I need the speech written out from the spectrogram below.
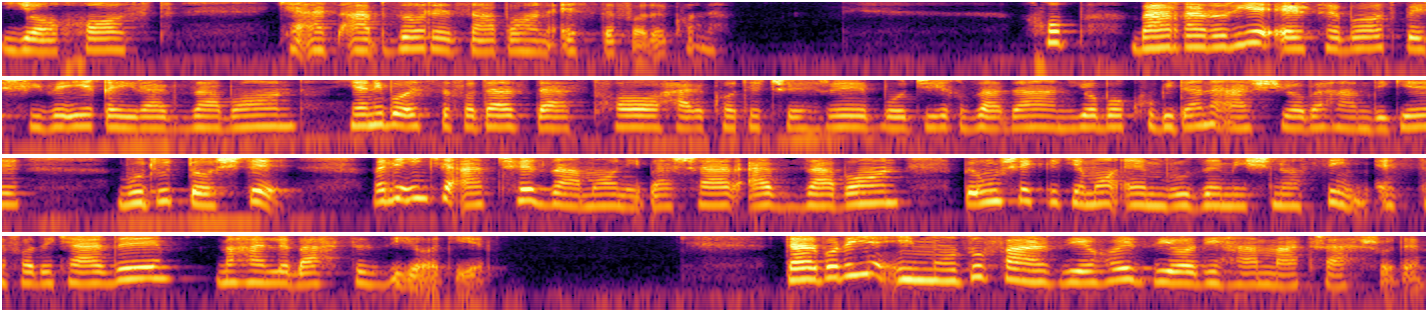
یا خواست که از ابزار زبان استفاده کنه. خب برقراری ارتباط به شیوه غیر زبان یعنی با استفاده از دستها، حرکات چهره، با جیغ زدن یا با کوبیدن اشیا به همدیگه وجود داشته. ولی اینکه از چه زمانی بشر از زبان به اون شکلی که ما امروزه می‌شناسیم استفاده کرده محل بحث زیادیه. درباره این موضوع فرضیه های زیادی هم مطرح شده.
